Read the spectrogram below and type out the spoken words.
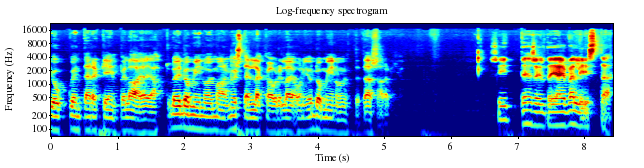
joukkueen tärkein pelaaja ja tulee dominoimaan myös tällä kaudella ja on jo dominoinut tätä sarjaa. Sitten sieltä jäi välistä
